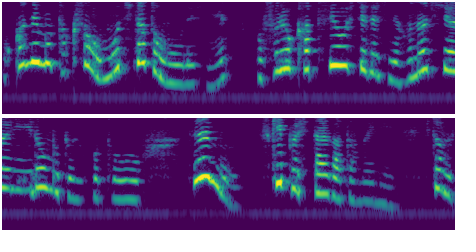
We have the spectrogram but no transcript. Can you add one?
お金もたくさんお持ちだと思うんですね。まあそれを活用してですね、話し合いに挑むということを全部スキップしたいがために人々、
